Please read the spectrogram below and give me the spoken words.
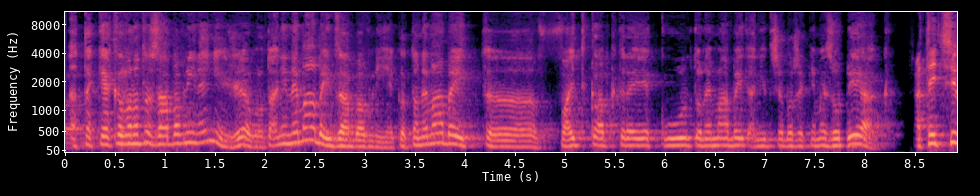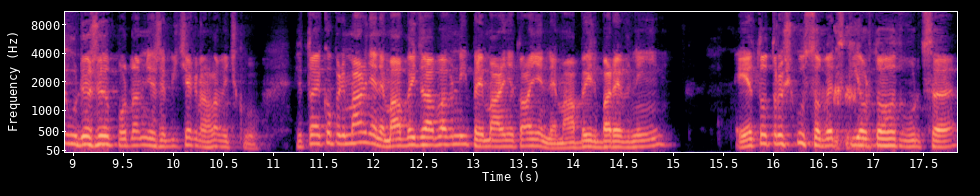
Uh... A tak jako ono to zábavný není, že jo? To ani nemá být zábavný, jako to nemá být uh, Fight Club, který je cool, to nemá být ani třeba řekněme Zodiak. A teď si udeřil podle mě řebíček na hlavičku. Že to jako primárně nemá být zábavný, primárně to ani nemá být barevný. Je to trošku sobecký od toho tvůrce.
